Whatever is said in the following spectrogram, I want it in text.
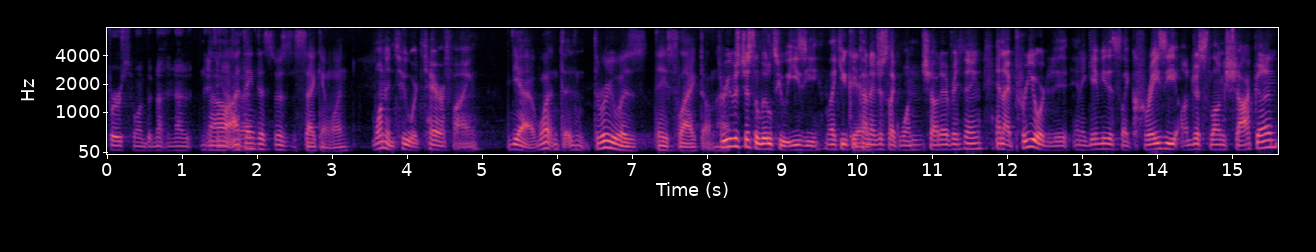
first one, but not not anything no, I that. think this was the second one. One and two were terrifying. Yeah, one th- three was they slacked on that. Three was just a little too easy. Like you could Yeah. kind of just like one shot everything. And I pre-ordered it, and it gave me this like crazy underslung shotgun.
